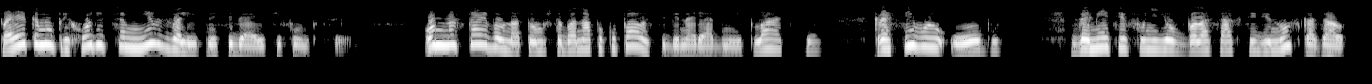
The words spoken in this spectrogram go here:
поэтому приходится мне взвалить на себя эти функции. Он настаивал на том, чтобы она покупала себе нарядные платья, красивую обувь. Заметив у нее в волосах седину, сказал,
